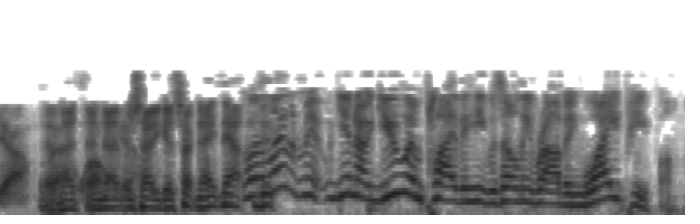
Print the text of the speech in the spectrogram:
yeah. And that, Well, and that yeah. was how you get started. Now, now, Well, let me, you know, you imply that he was only robbing white people.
